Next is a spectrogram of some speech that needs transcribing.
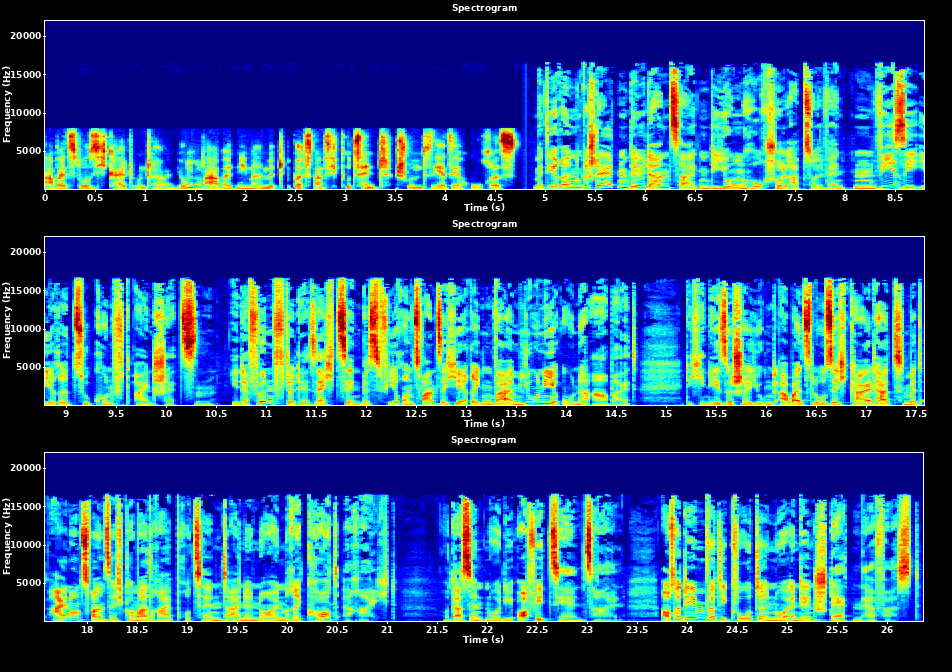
Arbeitslosigkeit unter jungen Arbeitnehmern mit über 20 Prozent schon sehr, sehr hoch ist. Mit ihren gestellten Bildern zeigen die jungen Hochschulabsolventen, wie sie ihre Zukunft einschätzen. Jeder fünfte der 16- bis 24-Jährigen war im Juni ohne Arbeit. Die chinesische Jugendarbeitslosigkeit hat mit 21,3 Prozent einen neuen Rekord erreicht. Und das sind nur die offiziellen Zahlen. Außerdem wird die Quote nur in den Städten erfasst.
